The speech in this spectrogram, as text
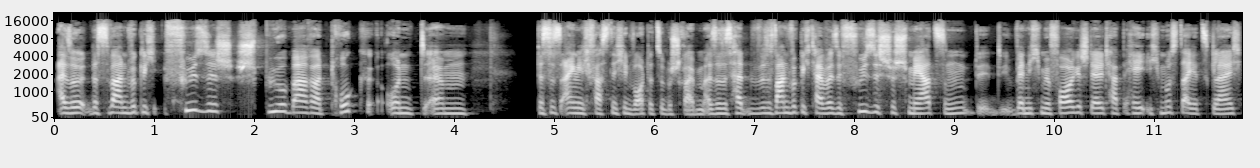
Also das war ein wirklich physisch spürbarer Druck und ähm, das ist eigentlich fast nicht in Worte zu beschreiben. Also das, hat, das waren wirklich teilweise physische Schmerzen, wenn ich mir vorgestellt habe, hey, ich muss da jetzt gleich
